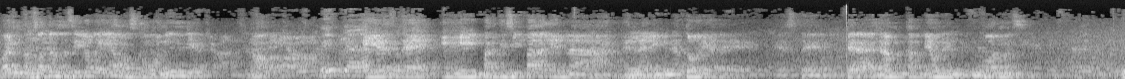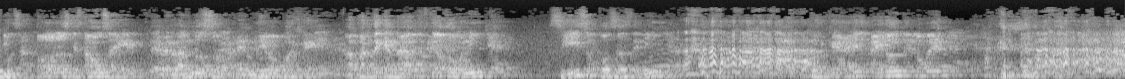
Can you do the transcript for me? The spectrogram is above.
Bueno, nosotros así lo veíamos, como ninja, ¿no? Y, este, y participa en la, en la eliminatoria de, este, que era el gran campeón en, en formas. Y pues a todos los que estamos ahí, de verdad nos sorprendió porque, aparte que andaba vestido como ninja, sí hizo cosas de ninja. Porque ahí, ahí donde lo ven.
